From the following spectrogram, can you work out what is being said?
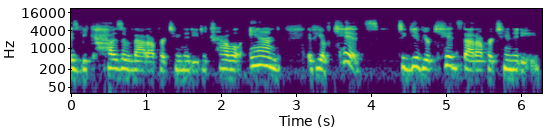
is because of that opportunity to travel, and if you have kids, to give your kids that opportunity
